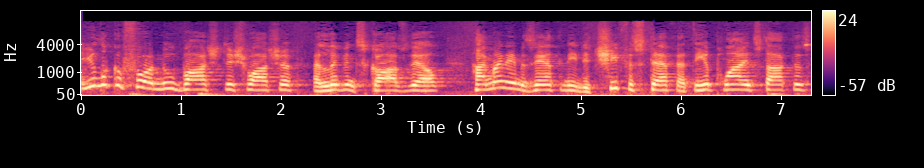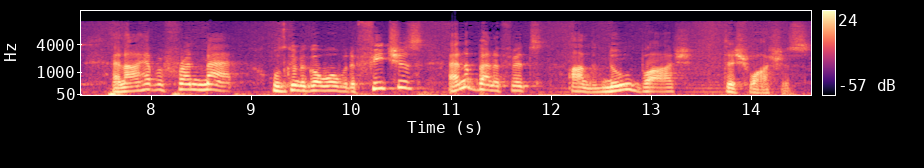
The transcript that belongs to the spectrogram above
you looking for a new Bosch dishwasher and live in Scarsdale? Hi, my name is Anthony, the Chief of Staff at the Appliance Doctors, and I have a friend, Matt, who's going to go over the features and the benefits on the new Bosch dishwashers.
